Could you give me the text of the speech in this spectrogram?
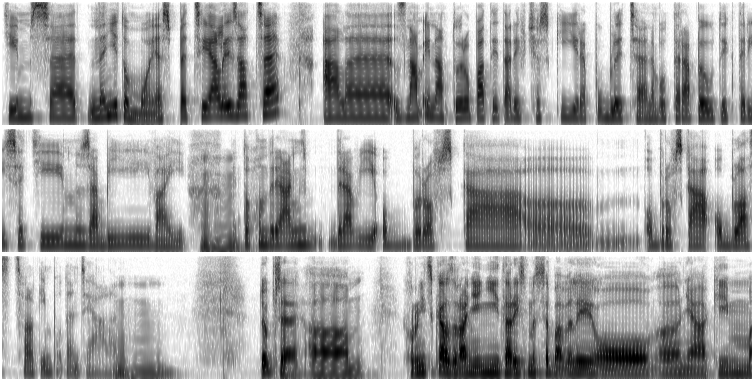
Tím se, není to moje specializace, ale znám i naturopaty tady v České republice nebo terapeuty, který se tím zabývají. Mm-hmm. Je to chondriální zdraví obrovská, uh, obrovská oblast s velkým potenciálem. Mm-hmm. Dobře. Um... Chronická zranění, tady jsme se bavili o uh, nějakým,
